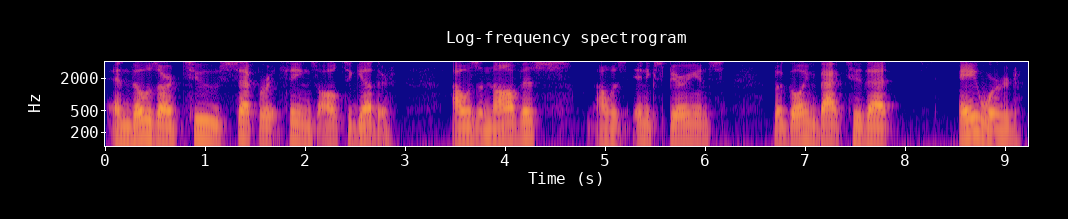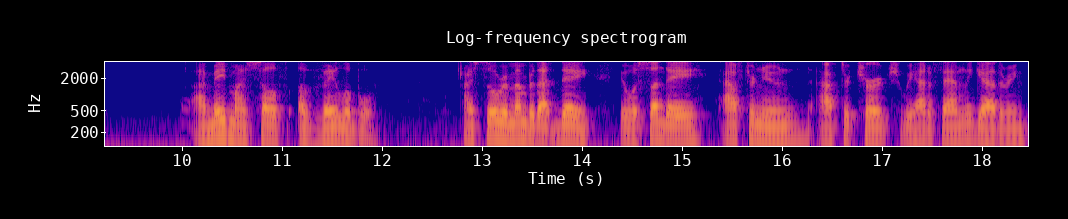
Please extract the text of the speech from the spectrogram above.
And those are two separate things altogether. I was a novice, I was inexperienced, but going back to that A word, I made myself available. I still remember that day. It was Sunday afternoon after church. We had a family gathering.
